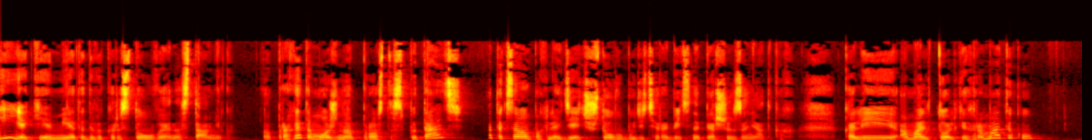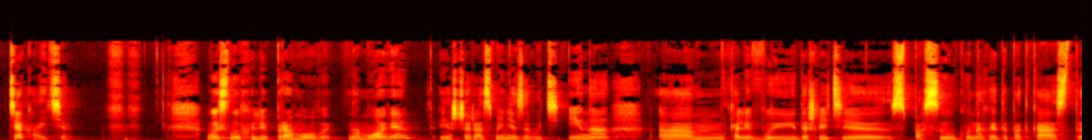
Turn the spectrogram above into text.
і якія метады выкарыстоўвае настаўнік. Пра гэта можна проста спытаць, а таксама паглядзець, што вы будетеце рабіць на першых занятках. Калі амаль толькі граматыку, цякайце. Вы слухали прамовы на мове. Яшчэ раз мяне завуць Іна. Калі вы дашлеце спасылку на гэты падкаст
